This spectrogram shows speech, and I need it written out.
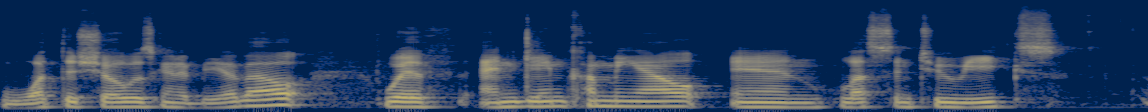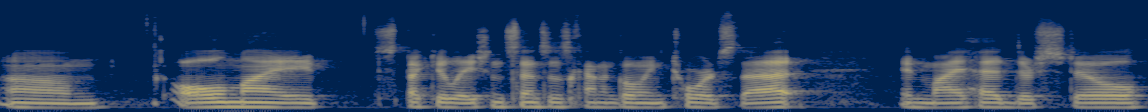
what the show is going to be about. With Endgame coming out in less than two weeks, um, all my speculation sense is kind of going towards that. In my head, there's still,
